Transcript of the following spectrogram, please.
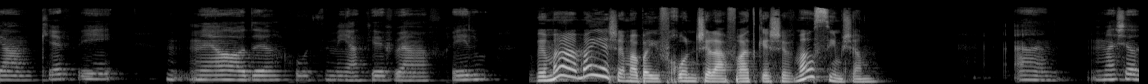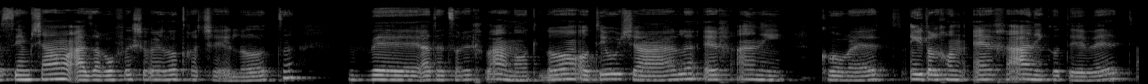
גם כיפי מאוד חוץ מהכיף והמפחיד. ומה מה יש שם באבחון של ההפרעת קשב? מה עושים שם? אה, מה שעושים שם, אז הרופא שואל אותך שאלות, ואתה צריך לענות לו. אותי הוא שאל איך אני קוראת, יותר נכון איך אני כותבת,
